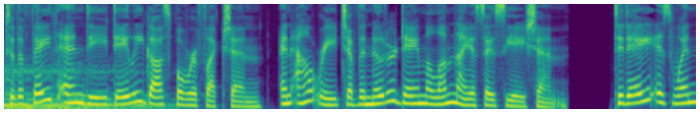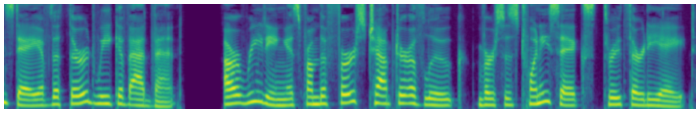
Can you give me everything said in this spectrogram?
to the Faith ND Daily Gospel Reflection, an outreach of the Notre Dame Alumni Association. Today is Wednesday of the third week of Advent. Our reading is from the first chapter of Luke, verses 26 through 38.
